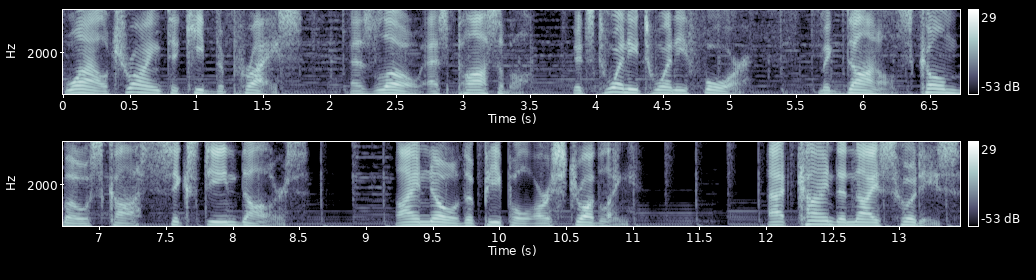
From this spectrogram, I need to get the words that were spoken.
while trying to keep the price as low as possible. It's 2024. McDonald's combos cost $16. I know the people are struggling. At Kinda Nice Hoodies,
